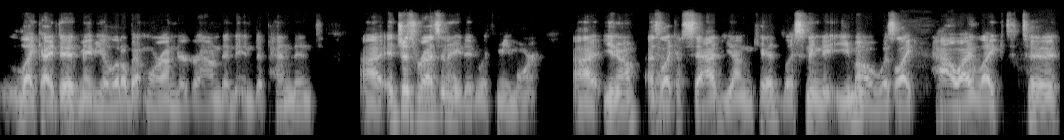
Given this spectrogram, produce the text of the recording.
like I did, maybe a little bit more underground and independent. Uh, it just resonated with me more. Uh, you know, as yeah. like a sad young kid, listening to emo was like how I liked to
